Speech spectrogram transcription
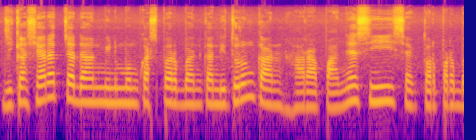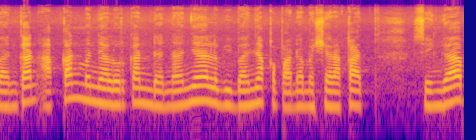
Jika syarat cadangan minimum kas perbankan diturunkan, harapannya sih sektor perbankan akan menyalurkan dananya lebih banyak kepada masyarakat, sehingga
